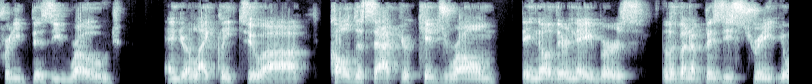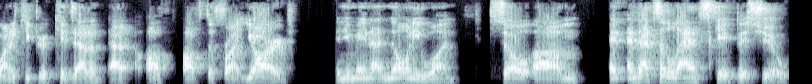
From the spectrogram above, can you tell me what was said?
pretty busy road. and you're likely to uh, cul-de-sac. Your kids roam. They know their neighbors. They live on a busy street. You want to keep your kids out of out, off off the front yard, and you may not know anyone. So, um, and, and that's a landscape issue.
